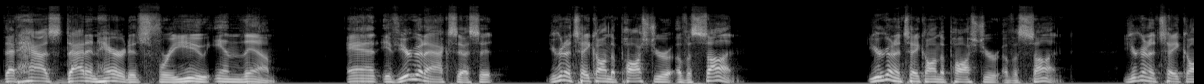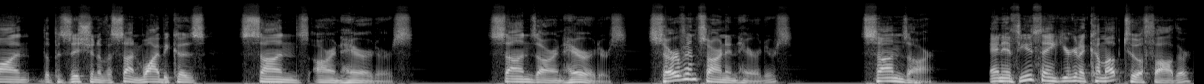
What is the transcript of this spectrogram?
that has that inheritance for you in them. And if you're going to access it, you're going to take on the posture of a son. You're going to take on the posture of a son. You're going to take on the position of a son. Why? Because sons are inheritors. Sons are inheritors. Servants aren't inheritors. Sons are. And if you think you're going to come up to a father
